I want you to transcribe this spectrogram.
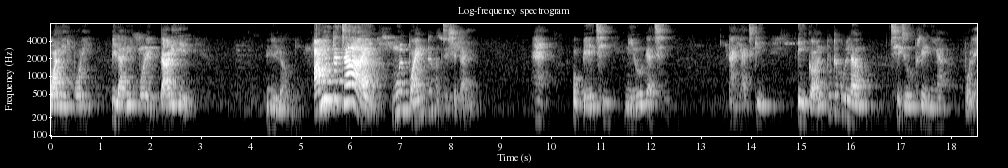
ওয়ালের পরে, পিলারের পরে দাঁড়িয়ে নিল আমি ওটা চাই। মূল পয়েন্টটা হচ্ছে সেটাই। হ্যাঁ ও পেয়েছি, নিয়েও গেছে। তাই আজকে এই গল্পটা করলাম সিজোফ্রেনিয়া বলে।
